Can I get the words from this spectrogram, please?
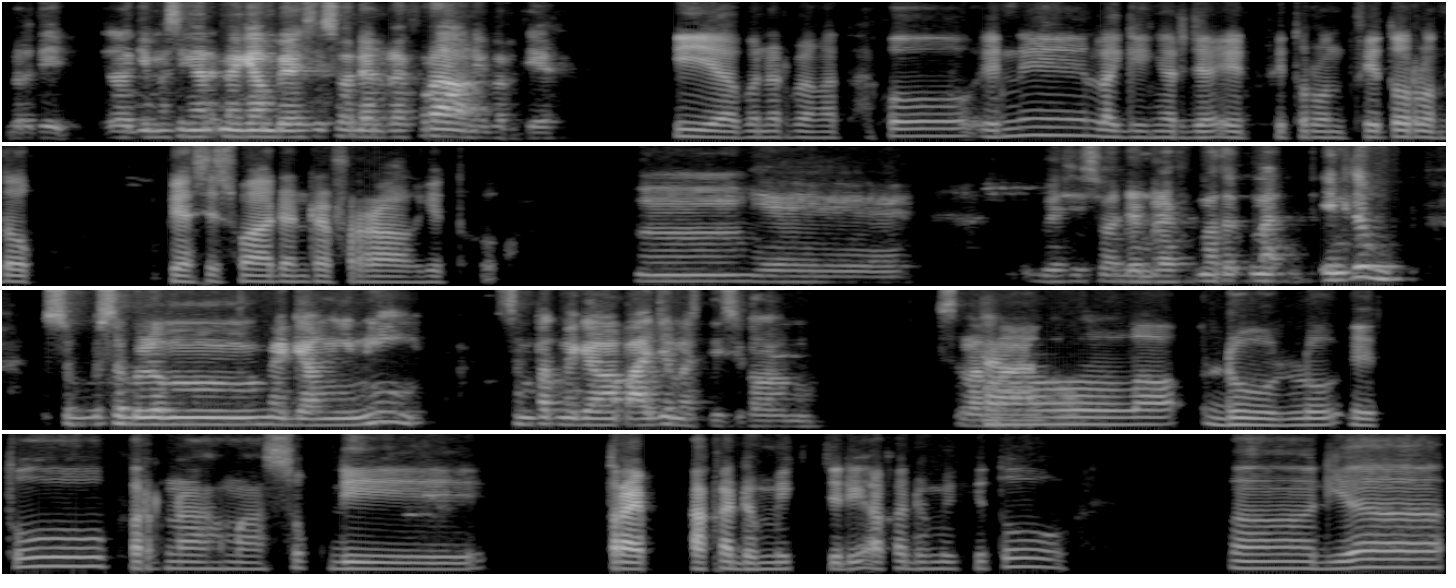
Berarti lagi masih megang beasiswa dan referral nih berarti ya? Iya, bener banget. Aku ini lagi ngerjain fitur-fitur untuk beasiswa dan referral gitu. Hmm, ya, ya, ya. beasiswa dan ref. mat- mat- ini tuh se- sebelum megang ini sempat megang apa aja Mas di sekolahmu? Selama Kalau dulu itu pernah masuk di Trap akademik. Jadi akademik itu eh, dia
